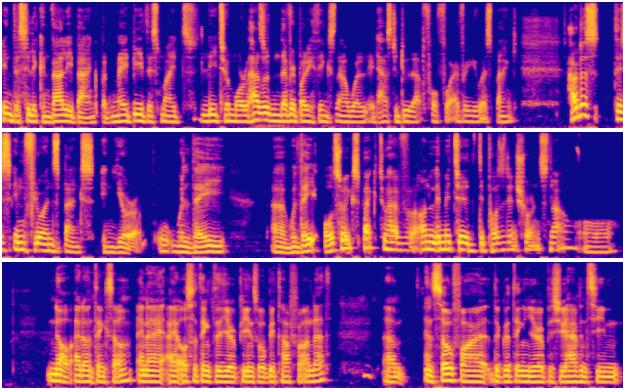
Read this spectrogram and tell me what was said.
in the Silicon Valley Bank, but maybe this might lead to a moral hazard, and everybody thinks now, well, it has to do that for, for every US bank. How does this influence banks in Europe? Will they uh, will they also expect to have unlimited deposit insurance now, or? No, I don't think so, and I, I also think the Europeans will be tougher on that. Um, and so far, the good thing in Europe is you haven't seen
